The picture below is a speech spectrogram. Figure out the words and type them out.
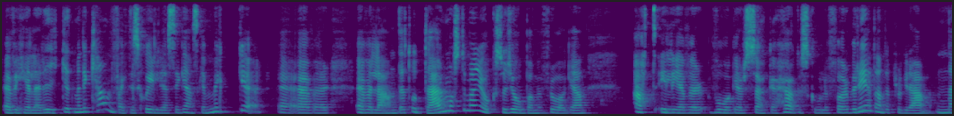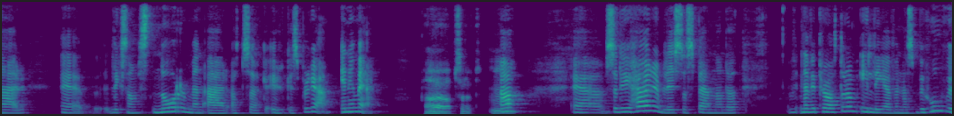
över hela riket. Men det kan faktiskt skilja sig ganska mycket eh, över, över landet. Och där måste man ju också jobba med frågan att elever vågar söka högskoleförberedande program när eh, liksom normen är att söka yrkesprogram. Är ni med? Ja, absolut. Mm. Ja. Eh, så det är här det blir så spännande att när vi pratar om elevernas behov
